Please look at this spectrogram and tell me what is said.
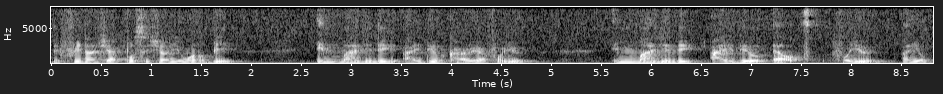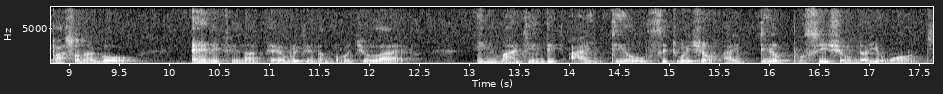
the financial position you want to be. Imagine the ideal career for you. Imagine the ideal health for you and your personal goal. Anything and everything about your life. Imagine the ideal situation, ideal position that you want.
